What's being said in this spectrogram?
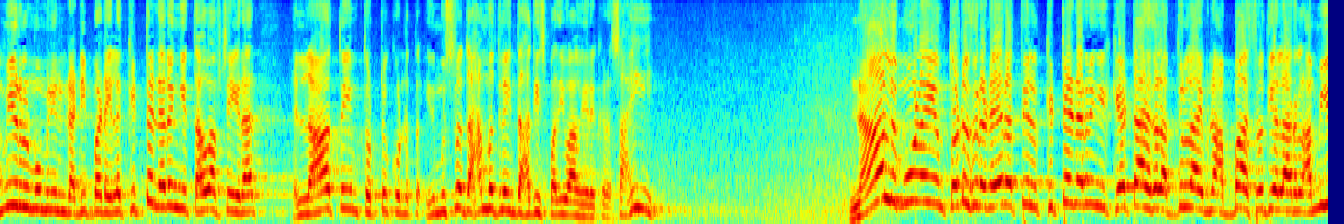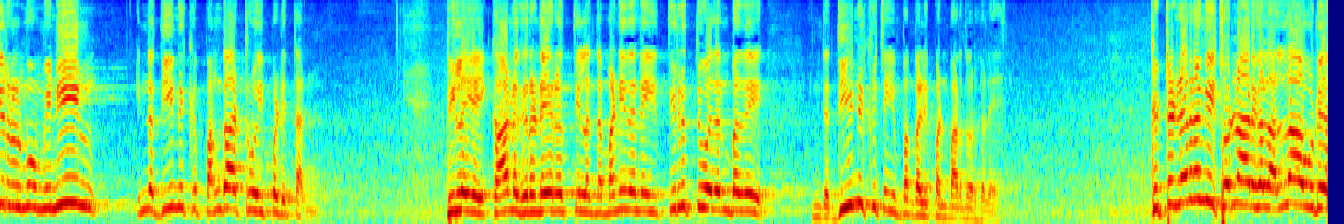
அமீருல் முமினின் அடிப்படையில் கிட்ட நெருங்கி தவாப் செய்கிறார். எல்லாத்தையும் தொட்டு கொண்டு இது முஸ்லத் அகமதுல இந்த ஹதீஸ் பதிவாக இருக்கிற சாஹி. நாலு மூளையும் தொடுகிற நேரத்தில் கிட்ட நெருங்கி கேட்டார்கள் அப்துல்லா இப்னு அப்பாஸ் ரதியல்லார்கள் அமீருல் முமினீன் இந்த தீனுக்கு பங்காற்றுவ இப்படித்தான். பிழையை காணுகிற நேரத்தில் அந்த மனிதனை திருத்துவதென்பது இந்த தீனுக்கு செய்யும் பங்களிப்பன் பார்ந்தவர்களே கிட்ட நெருங்கி சொன்னார்கள் அல்லாஹ்வுடைய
